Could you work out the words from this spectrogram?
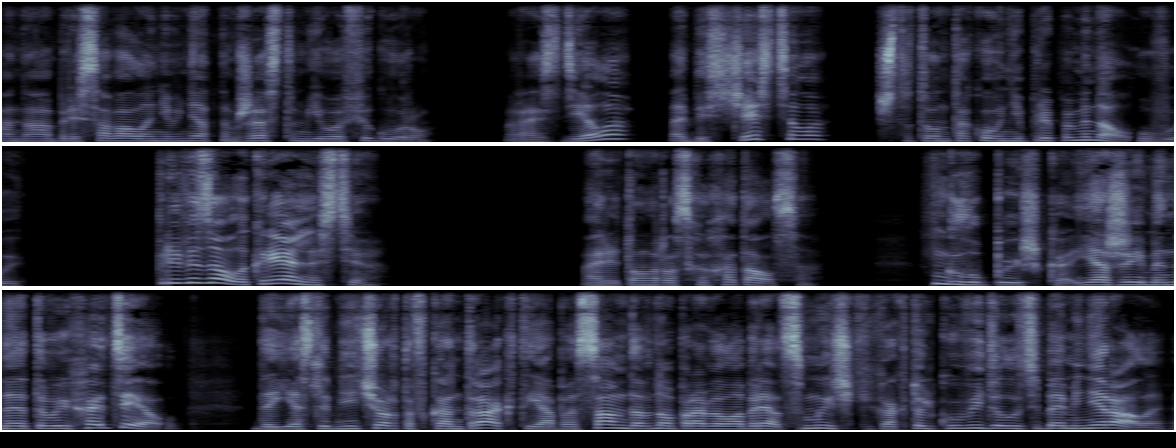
Она обрисовала невнятным жестом его фигуру. «Раздела? Обесчестила?» Что-то он такого не припоминал, увы. «Привязала к реальности». Аритон расхохотался. «Глупышка, я же именно этого и хотел. Да если б не чертов контракт, я бы сам давно провел обряд смычки, как только увидел у тебя минералы.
